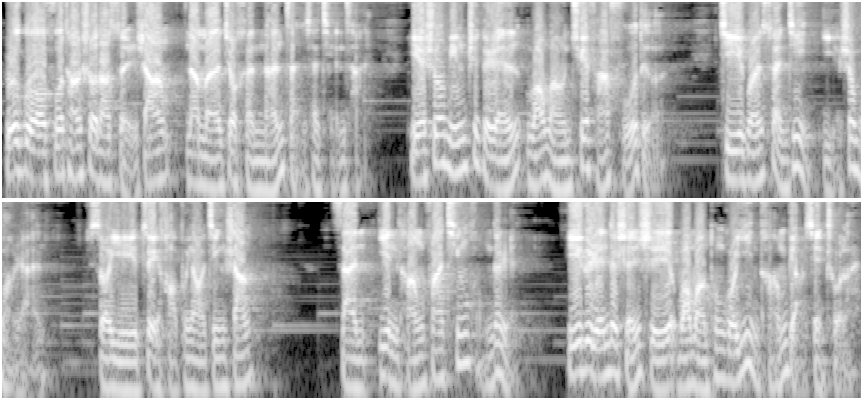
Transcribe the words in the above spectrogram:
如果福堂受到损伤，那么就很难攒下钱财。也说明这个人往往缺乏福德，机关算尽也是枉然，所以最好不要经商。三印堂发青红的人，一个人的神识往往通过印堂表现出来，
